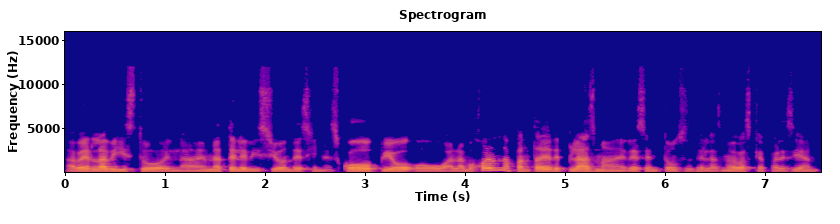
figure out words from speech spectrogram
haberla visto en, la, en una televisión de cinescopio o a lo mejor en una pantalla de plasma de ese entonces de las nuevas que aparecían,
